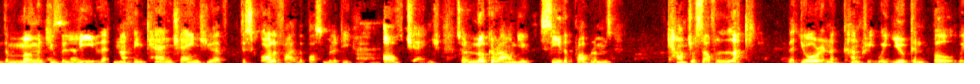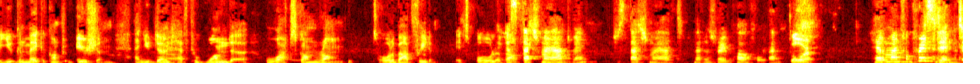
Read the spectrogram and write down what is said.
The moment you believe that nothing can change, you have disqualified the possibility mm. of change. So look around you, see the problems, count yourself lucky that you're in a country where you can build, where you can make a contribution, and you don't have to wonder what's gone wrong. It's all about freedom. It's all about. Just touch my heart, man. Just touch my heart. That was very powerful, man. Sure. Herman for president.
